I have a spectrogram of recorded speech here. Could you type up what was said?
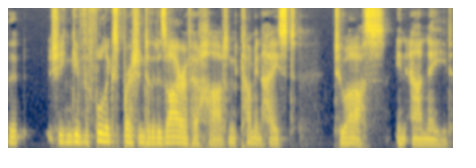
that she can give the full expression to the desire of her heart and come in haste to us in our need.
